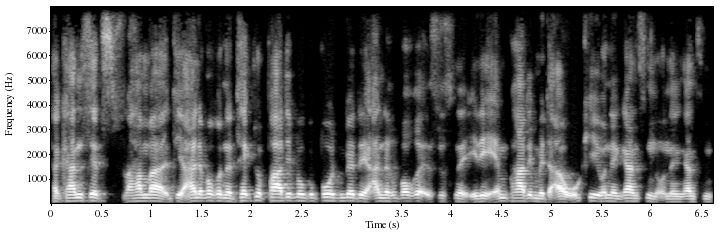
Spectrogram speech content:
Da kann es jetzt, haben wir die eine Woche eine Techno-Party, wo geboten wird, die andere Woche ist es eine EDM-Party mit Aoki und den ganzen und den ganzen.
